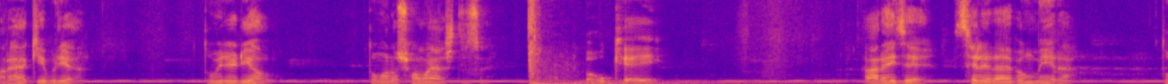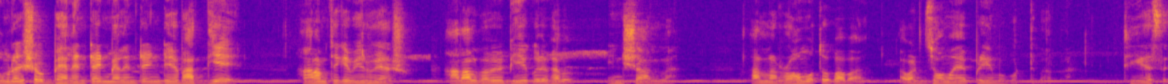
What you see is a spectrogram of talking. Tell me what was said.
আর হ্যাঁ কিবরিয়া তুমি রেডি হও। তোমারও সময় আসতেছে। ওকে। আর এই যে ছেলেরা এবং মেয়েরা তোমরা সব ভ্যালেন্টাইন ভ্যালেন্টাইন ডে বাদ দিয়ে আরাম থেকে বের হয়ে আসো। হালালভাবে বিয়ে করে ফেলো ইনশাআল্লাহ। আল্লাহর রহমতও পাবা। আবার জমায়ে প্রেমও করতে পারবা ঠিক আছে?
